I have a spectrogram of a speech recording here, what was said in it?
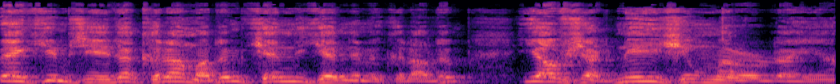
Ben kimseyi de kıramadım. Kendi kendimi kıradım. Yavşak ne işim var oradan ya?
